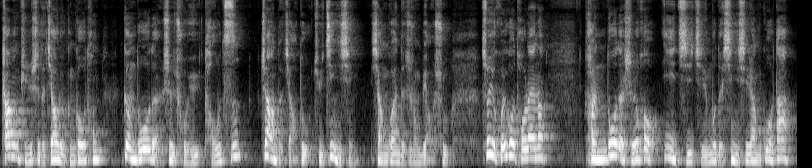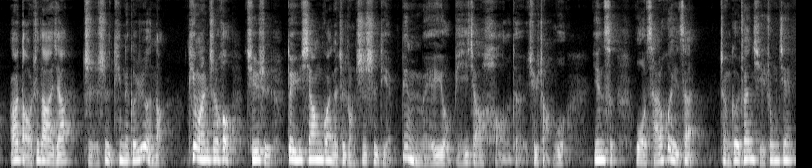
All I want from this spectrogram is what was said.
他们平时的交流跟沟通更多的是处于投资这样的角度去进行相关的这种表述，所以回过头来呢，很多的时候一集节目的信息量过大。而导致大家只是听了个热闹，听完之后，其实对于相关的这种知识点，并没有比较好的去掌握，因此我才会在整个专辑中间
